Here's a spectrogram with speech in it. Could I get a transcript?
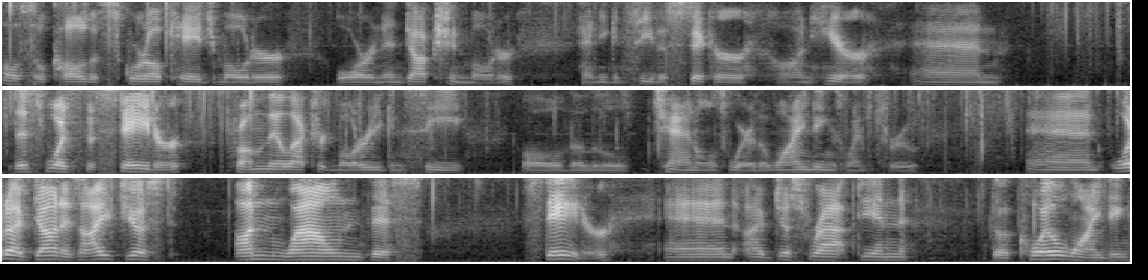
also called a squirrel cage motor or an induction motor. And you can see the sticker on here. And this was the stator from the electric motor. You can see all the little channels where the windings went through. And what I've done is I've just unwound this stator and I've just wrapped in the coil winding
